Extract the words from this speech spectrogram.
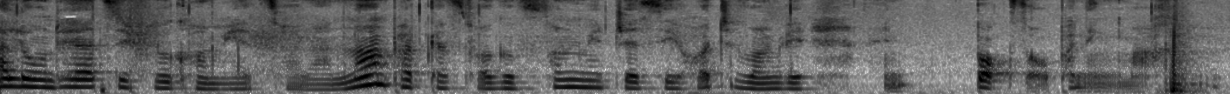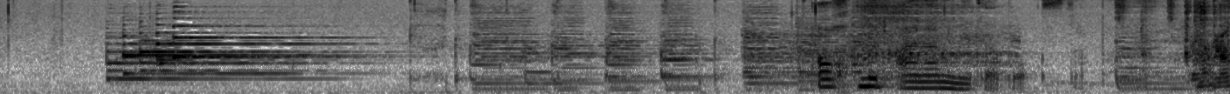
Hallo und herzlich willkommen hier zu einer neuen Podcast-Folge von mir, Jessie. Heute wollen wir ein Box-Opening machen. Auch mit einer Megabox dabei.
